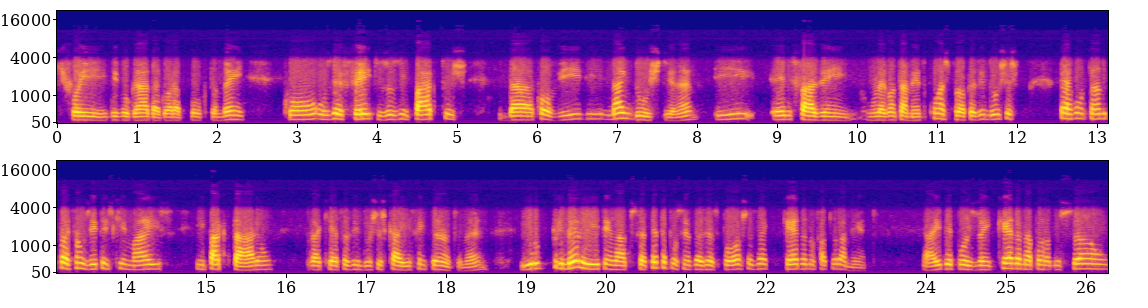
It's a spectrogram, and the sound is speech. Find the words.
que foi divulgada agora há pouco também, com os efeitos, os impactos da Covid na indústria, né? E eles fazem um levantamento com as próprias indústrias, perguntando quais são os itens que mais impactaram para que essas indústrias caíssem tanto, né? E o primeiro item lá, com 70% das respostas, é queda no faturamento. Aí depois vem queda na produção,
